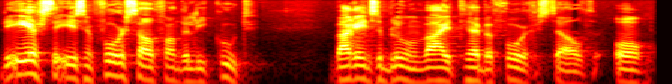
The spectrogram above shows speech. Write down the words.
De eerste is een voorstel van de Likud, waarin ze Blue White hebben voorgesteld om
